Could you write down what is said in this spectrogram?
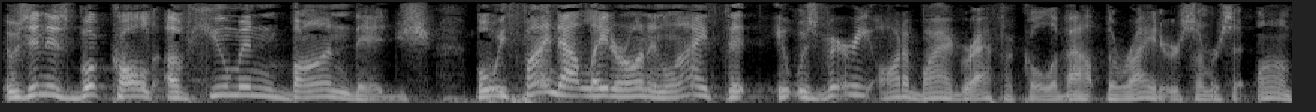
It was in his book called Of Human Bondage. But we find out later on in life that it was very autobiographical about the writer, Somerset Maugham.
